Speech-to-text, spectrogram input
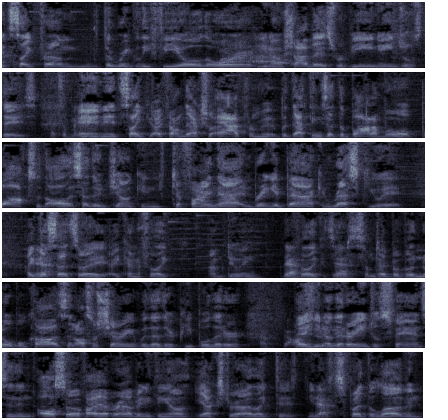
it's like from the Wrigley Field or you know Chavez Ravine Angels days. That's amazing. And it's like I found the actual ad from it, but that thing's at the bottom of a box with all this other junk, and to find that and bring it back and rescue it, I Yeah. guess that's what I, I kind of feel like I'm doing. Yeah, I feel like it's yeah. a, some type of a noble cause, and also sharing it with other people that are, you know, that are Angels fans. And then also, if I ever have anything else extra, I like to, you know, Yeah. spread the love. And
